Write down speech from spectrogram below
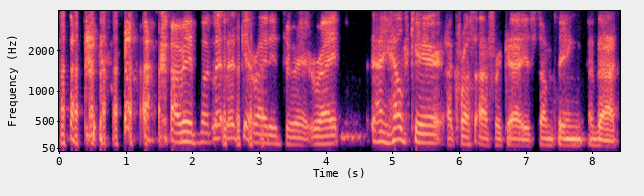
I mean, but let, let's get right into it, right? Healthcare across Africa is something that,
